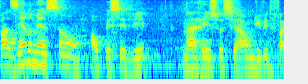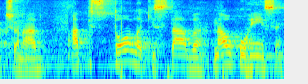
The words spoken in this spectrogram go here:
fazendo menção ao PCV na rede social, um indivíduo faccionado. A pistola que estava na ocorrência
